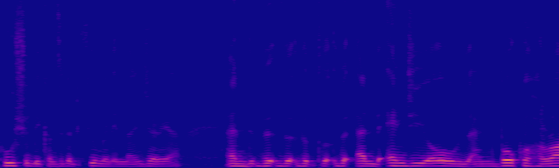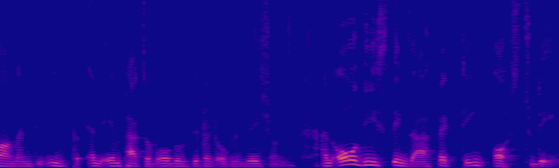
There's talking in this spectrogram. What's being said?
who should be considered human in Nigeria and the, the, the, and NGOs and Boko Haram and the imp- and impact of all those different organizations. And all these things are affecting us today.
